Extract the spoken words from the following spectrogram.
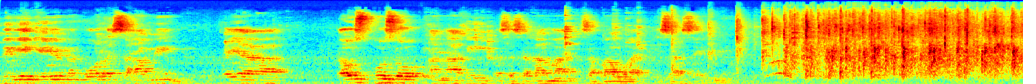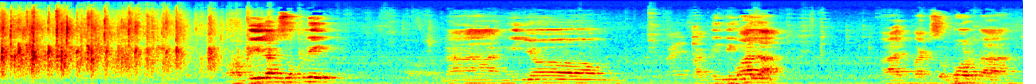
Bigay kayo ng oras sa amin. Kaya taus puso ang aking pasasalamat sa bawat isa sa inyo. O, bilang sukli ng inyong pagtitiwala at pagsuporta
